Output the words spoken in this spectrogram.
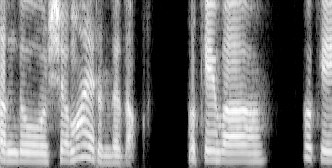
சந்தோஷமா இருந்ததாம். ஓகேவா? ஓகே.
